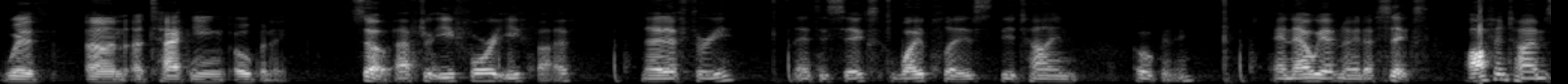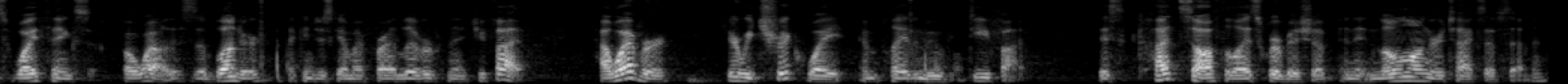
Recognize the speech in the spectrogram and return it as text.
with an attacking opening. So after e4, e5, knight f3, knight c6, white plays the Italian opening, and now we have knight f6. Oftentimes, white thinks, oh wow, this is a blunder, I can just get my fried liver from knight g5. However, here we trick white and play the move d5. This cuts off the light square bishop, and it no longer attacks f7.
